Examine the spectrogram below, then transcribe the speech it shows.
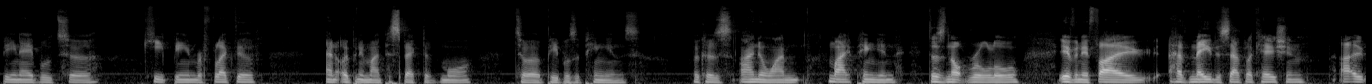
being able to keep being reflective and opening my perspective more to people's opinions because I know I'm my opinion does not rule all even if I have made this application I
